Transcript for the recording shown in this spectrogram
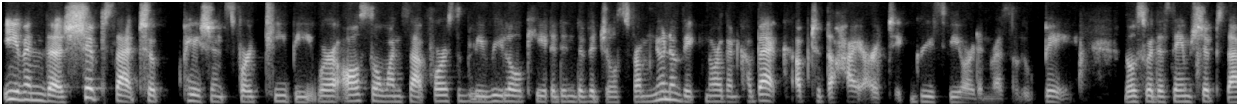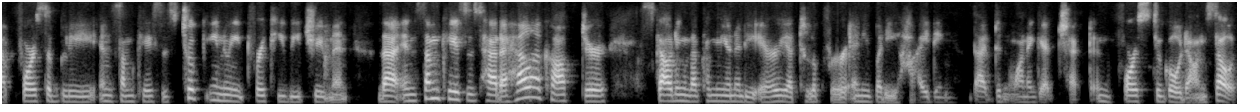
even the ships that took patients for TB were also ones that forcibly relocated individuals from Nunavik, northern Quebec, up to the high Arctic, Grise Fiord, and Resolute Bay. Those were the same ships that forcibly, in some cases, took Inuit for TB treatment, that in some cases had a helicopter scouting the community area to look for anybody hiding that didn't want to get checked and forced to go down south.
